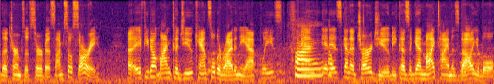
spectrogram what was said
the terms of service. I'm so sorry. Uh, if you don't mind, could you cancel the ride in the app, please? Fine. And it is going to charge you because, again, my time is valuable,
